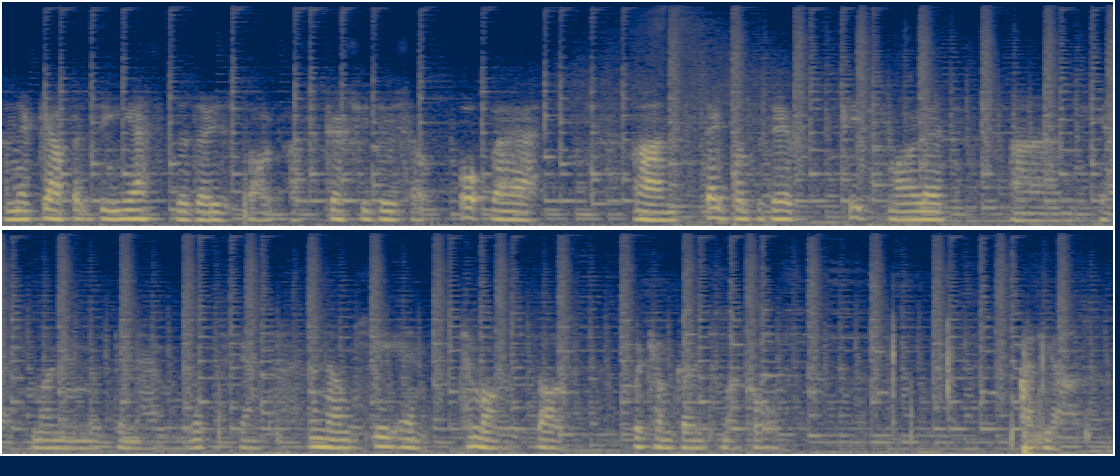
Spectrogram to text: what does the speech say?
And if you haven't seen yesterday's vlog, I suggest you do so up there. And stay positive, keep smiling. And yes, my name has been Aaron once again. And I will see you in tomorrow's vlog, which I'm going to my course. Adios.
